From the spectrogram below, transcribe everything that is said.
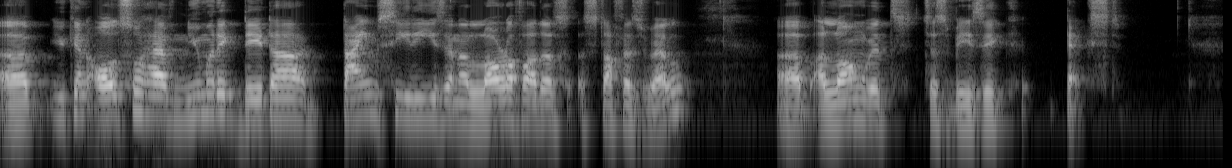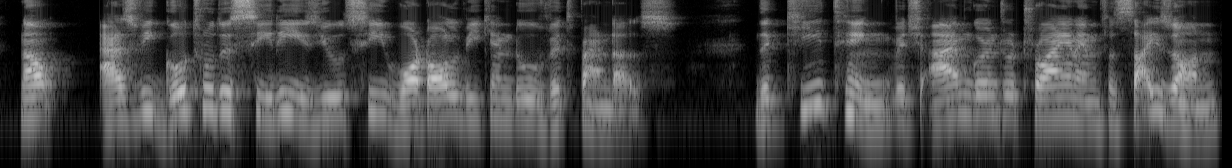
Uh, you can also have numeric data, time series, and a lot of other stuff as well, uh, along with just basic text. Now, as we go through this series, you'll see what all we can do with pandas. The key thing which I'm going to try and emphasize on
